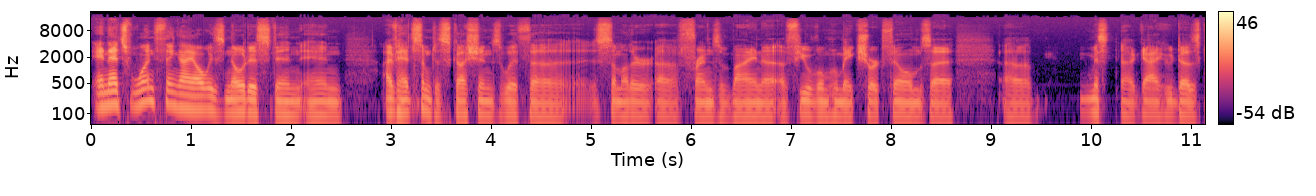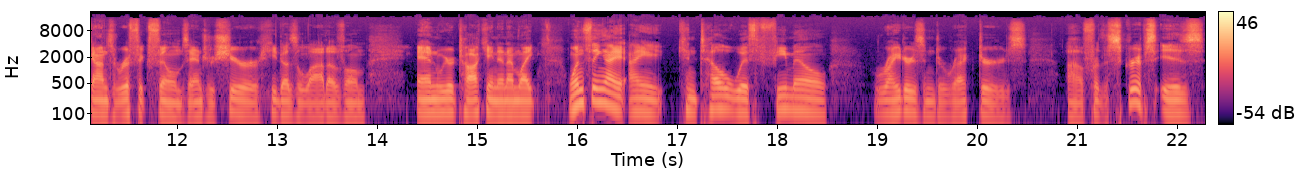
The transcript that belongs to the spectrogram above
and that's one thing I always noticed, and and I've had some discussions with uh, some other uh, friends of mine, a few of them who make short films. Uh, uh, a guy who does Gonzorific films, Andrew Shearer, he does a lot of them. And we were talking, and I'm like, one thing I, I can tell with female writers and directors uh, for the scripts is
